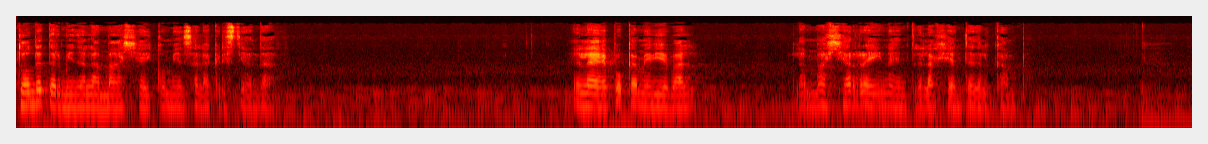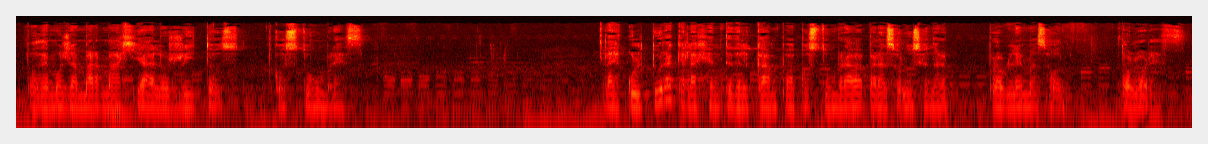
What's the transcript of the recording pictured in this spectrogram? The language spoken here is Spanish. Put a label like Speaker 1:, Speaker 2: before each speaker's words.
Speaker 1: ¿Dónde termina la magia y comienza la cristiandad? En la época medieval, la magia reina entre la gente del campo. Podemos llamar magia a los ritos, costumbres, la cultura que la gente del campo acostumbraba para solucionar problemas o dolores.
